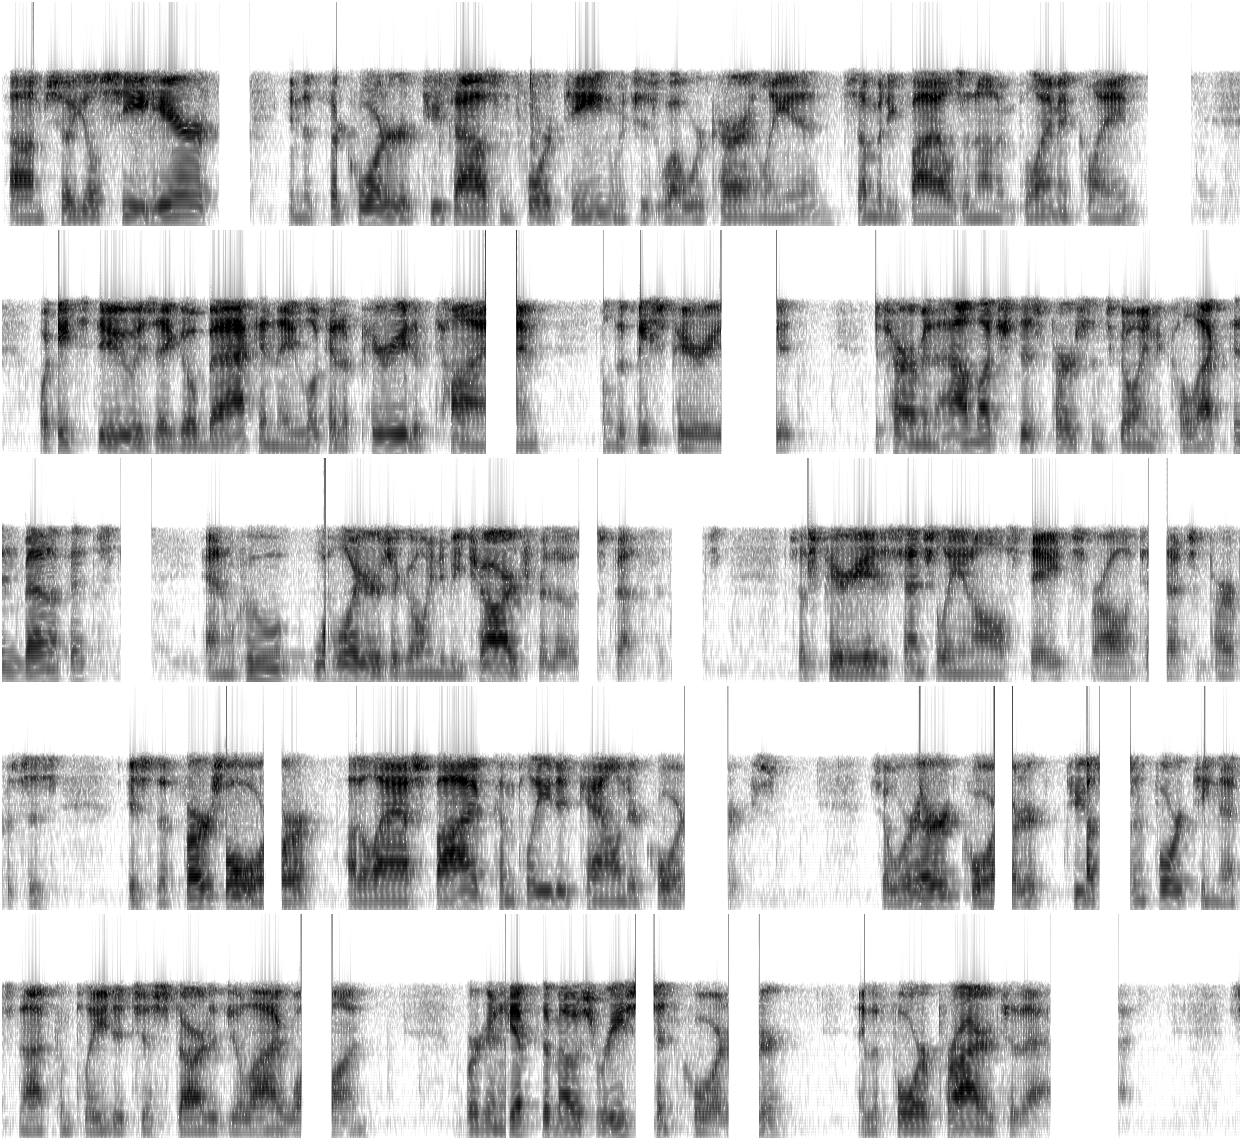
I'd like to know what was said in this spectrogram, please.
Um, so you'll see here in the third quarter of 2014, which is what we're currently in, somebody files an unemployment claim. What states do is they go back and they look at a period of time, the base period, determine how much this person's going to collect in benefits and who employers are going to be charged for those benefits. So this period, essentially in all states, for all intents and purposes, is the first four of the last five completed calendar quarters. So we're in third quarter, 2014. That's not complete. It just started July 1. We're going to skip the most recent quarter and the four prior to that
